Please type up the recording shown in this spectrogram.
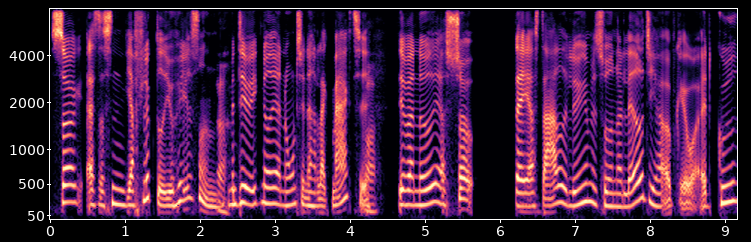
Så altså sådan, jeg flygtede jo hele tiden, ja. men det er jo ikke noget, jeg nogensinde har lagt mærke til. Nej. Det var noget, jeg så, da jeg startede lyngemetoden og lavede de her opgaver, at Gud,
